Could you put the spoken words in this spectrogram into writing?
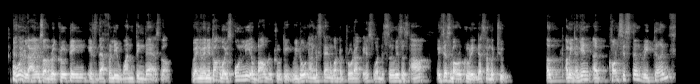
Over reliance on recruiting is definitely one thing there as well. When, when you talk about it's only about recruiting, we don't understand what the product is, what the services are. It's just about recruiting. That's number two. A, I mean, again, a consistent returns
